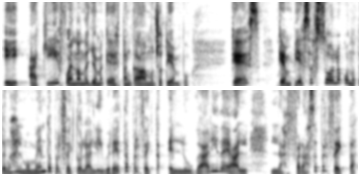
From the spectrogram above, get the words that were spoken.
y aquí fue en donde yo me quedé estancada mucho tiempo, que es que empiezas solo cuando tengas el momento perfecto, la libreta perfecta, el lugar ideal, la frase perfecta,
